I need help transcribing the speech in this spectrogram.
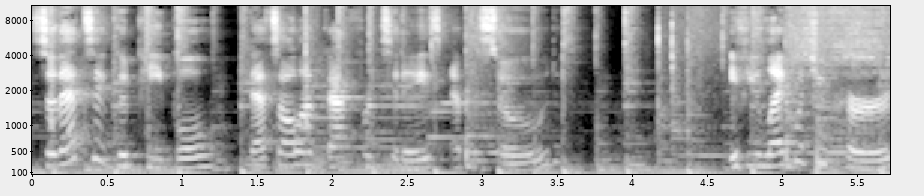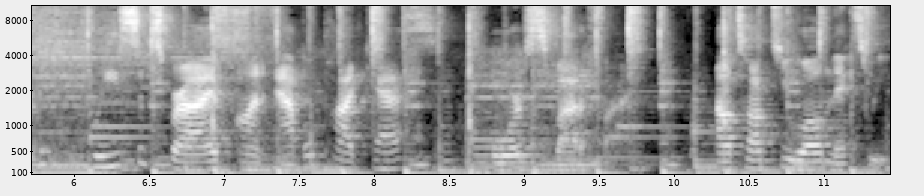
So that's it, good people. That's all I've got for today's episode. If you like what you've heard, please subscribe on Apple Podcasts or Spotify. I'll talk to you all next week.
